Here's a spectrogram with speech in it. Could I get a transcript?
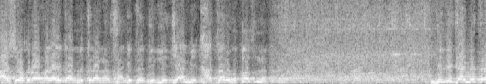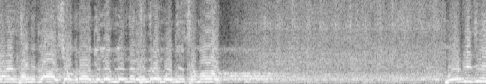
अशोकराव मला एका मित्रानं सांगितलं दिल्लीच्या मी खासदार होतोच ना. दिल्लीच्या मित्राने सांगितलं अशोकराव गेले म्हणजे नरेंद्र मोदी समोर. मोदीजी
